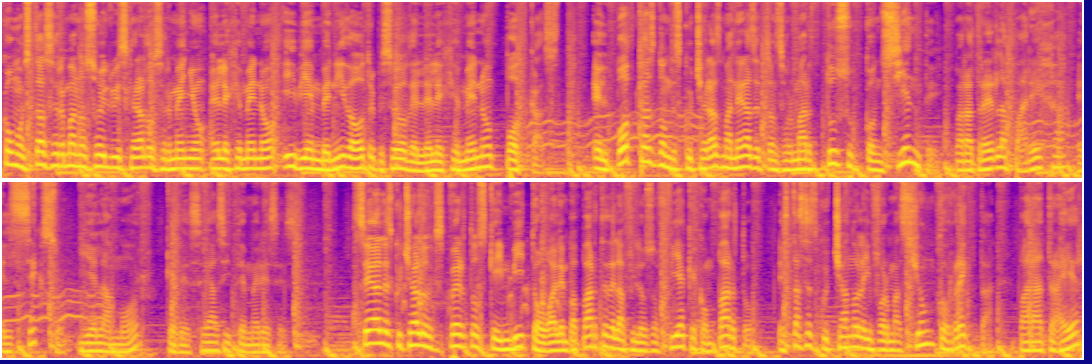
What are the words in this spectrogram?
¿Cómo estás hermano? Soy Luis Gerardo Cermeño, LG Meno, y bienvenido a otro episodio del LG Meno Podcast. El podcast donde escucharás maneras de transformar tu subconsciente para atraer la pareja, el sexo y el amor que deseas y te mereces. Sea al escuchar a los expertos que invito o al empaparte de la filosofía que comparto, estás escuchando la información correcta para atraer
